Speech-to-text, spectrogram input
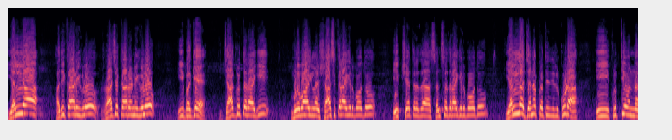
ಎಲ್ಲ ಅಧಿಕಾರಿಗಳು, ರಾಜಕಾರಣಿಗಳು ಈ ಬಗ್ಗೆ ಜಾಗೃತರಾಗಿ, ಮುಳುಬಾಗಿಲಿನ ಶಾಸಕರಾಗಿರ್ಬೋದು, ಈ ಕ್ಷೇತ್ರದ ಸಂಸದರಾಗಿರ್ಬೋದು, ಎಲ್ಲ ಜನಪ್ರತಿನಿಧಿಗಳು ಕೂಡ ಈ ಕೃತ್ಯವನ್ನು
